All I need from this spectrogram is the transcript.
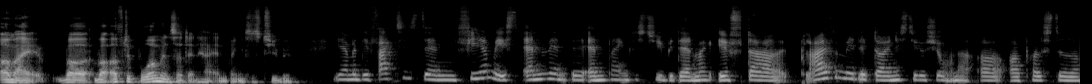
Og mig, hvor, hvor ofte bruger man så den her anbringelsestype? Jamen det er faktisk den fire mest anvendte anbringelsestype i Danmark efter plejefamilie, døgninstitutioner og opholdssteder.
